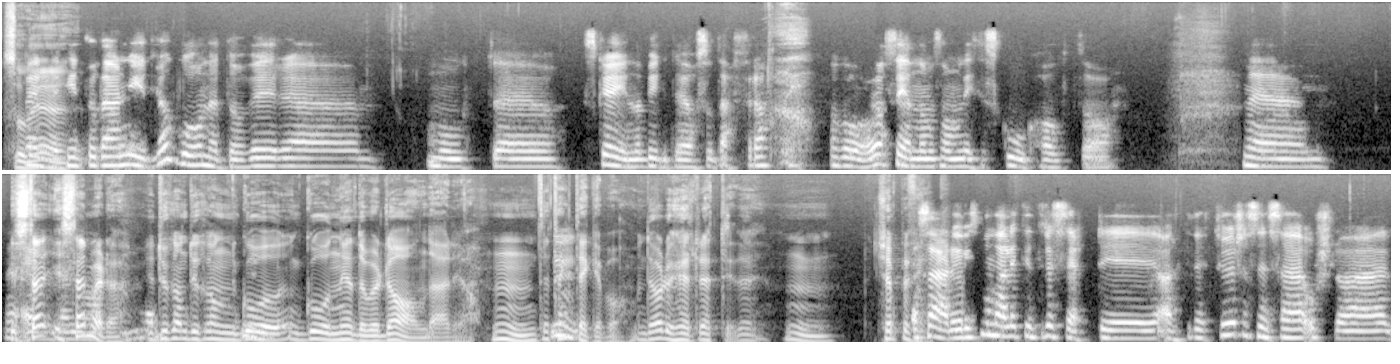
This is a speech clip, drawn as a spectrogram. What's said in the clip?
Så Veldig det, fint. Og det er nydelig å gå nedover eh, mot eh, Skøyen og Bygdøy også derfra. Og gå også gjennom sånn lite skogholt og med stemmer det. Du kan, du kan gå, gå, nedover dalen der, ja. Mm, det tenkte mm. jeg ikke på, men det har du helt rett i. Det. Mm. Kjempefint. Og så er det jo, Hvis man er litt interessert i arkitektur, så syns jeg Oslo er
